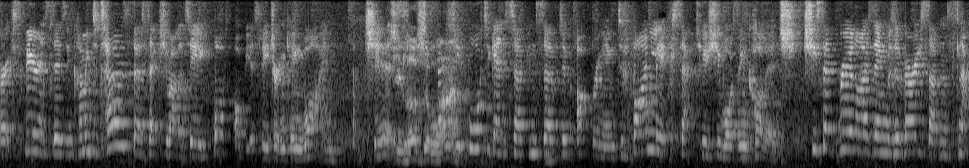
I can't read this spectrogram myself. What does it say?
her experiences and coming to terms with her sexuality, whilst obviously drinking wine. Cheers. She loves she the wine. She fought against her conservative upbringing to finally accept who she was in college. She said realizing was a very sudden snap.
